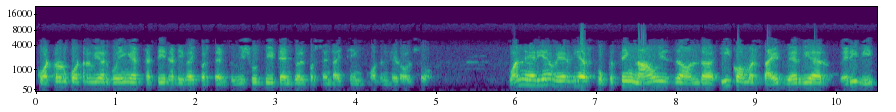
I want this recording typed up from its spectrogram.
quarter on quarter, we are going at 30, 35%. So we should be 10, 12%, I think, modern also. One area where we are focusing now is on the e-commerce side where we are very weak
